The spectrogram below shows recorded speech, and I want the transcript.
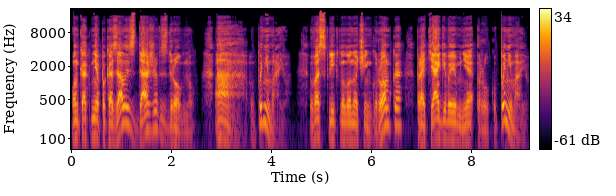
он, как мне показалось, даже вздрогнул. «А, понимаю. — воскликнул он очень громко, протягивая мне руку. — Понимаю.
